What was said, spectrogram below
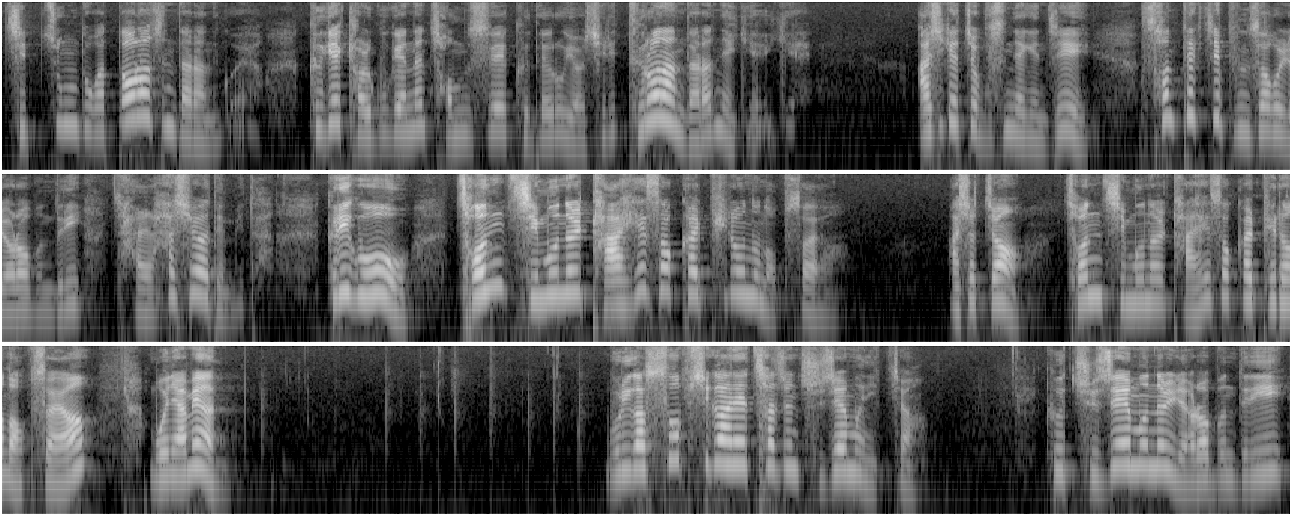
집중도가 떨어진다라는 거예요. 그게 결국에는 점수에 그대로 여실히 드러난다라는 얘기예요, 이게. 아시겠죠? 무슨 얘기인지 선택지 분석을 여러분들이 잘 하셔야 됩니다. 그리고 전 지문을 다 해석할 필요는 없어요. 아셨죠? 전 지문을 다 해석할 필요는 없어요. 뭐냐면 우리가 수업 시간에 찾은 주제문 있죠. 그 주제문을 여러분들이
